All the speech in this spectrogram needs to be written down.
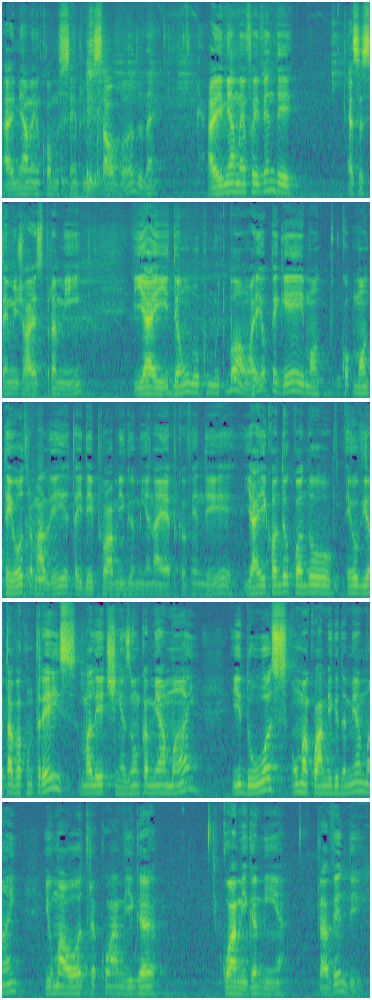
Aí minha mãe, como sempre, me salvando, né? Aí minha mãe foi vender essas semi-joias para mim. E aí deu um lucro muito bom. Aí eu peguei, montei outra maleta e dei para uma amiga minha na época vender. E aí quando eu, quando eu vi, eu tava com três maletinhas, uma com a minha mãe e duas, uma com a amiga da minha mãe e uma outra com a amiga com a amiga minha para vender.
